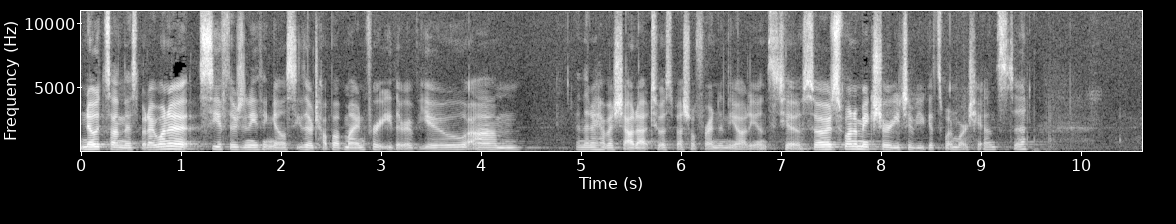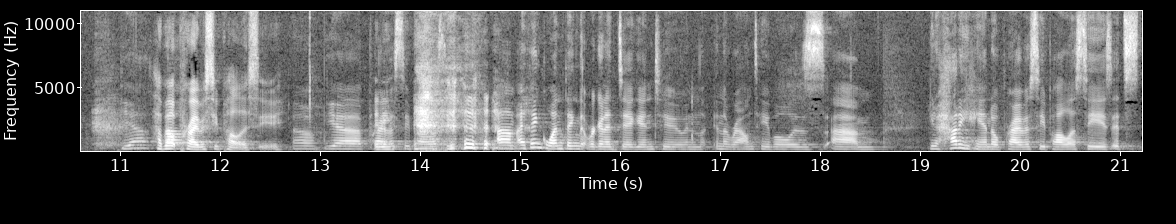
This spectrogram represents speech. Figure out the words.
notes on this, but I want to see if there's anything else either top of mind for either of you. Um, and then I have a shout out to a special friend in the audience too. So I just want to make sure each of you gets one more chance to. Yeah. How about privacy policy? Oh, yeah, privacy policy. um, I think one thing that we're going to dig into in, the- in the roundtable is, um, you know, how do you handle privacy policies? It's,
